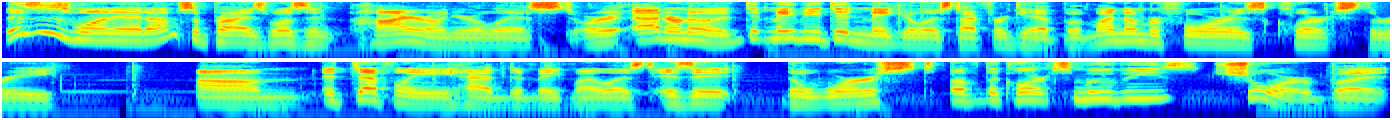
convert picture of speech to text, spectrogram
This is one Ed. I'm surprised wasn't higher on your list, or I don't know. Maybe it didn't make your list. I forget. But my number four is Clerks Three. Um, it definitely had to make my list. Is it the worst of the Clerks movies? Sure, but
